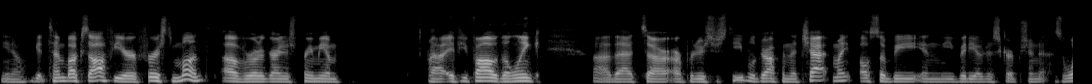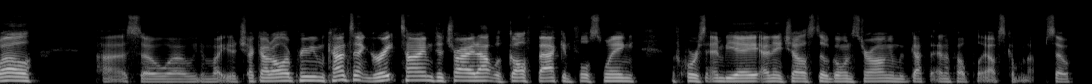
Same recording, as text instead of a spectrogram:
you know get 10 bucks off your first month of Rotogrinders Premium. Uh, if you follow the link uh, that our, our, producer Steve will drop in the chat, might also be in the video description as well. Uh, so uh, we'd invite you to check out all our premium content. Great time to try it out with golf back in full swing. Of course, NBA, NHL is still going strong, and we've got the NFL playoffs coming up. So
